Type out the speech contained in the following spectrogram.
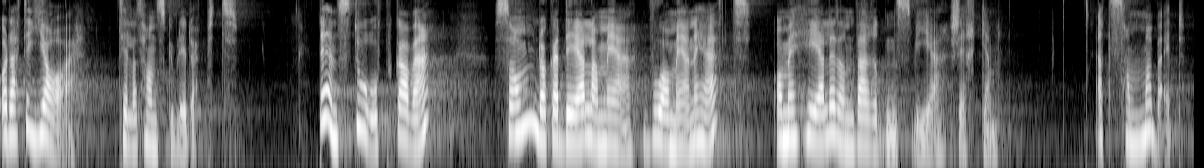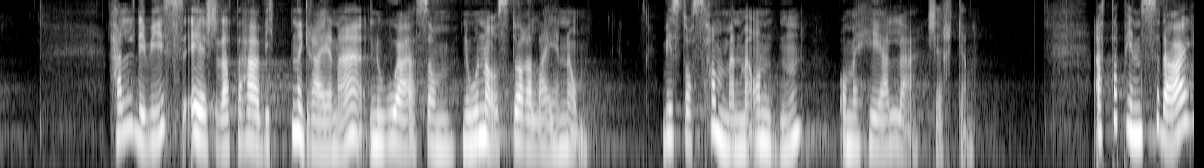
og dette jaet til at han skulle bli døpt. Det er en stor oppgave som dere deler med vår menighet og med hele den verdensvide kirken. Et samarbeid. Heldigvis er ikke dette her vitnegreiene noe som noen av oss står alene om. Vi står sammen med Ånden og med hele kirken. Etter pinsedag,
